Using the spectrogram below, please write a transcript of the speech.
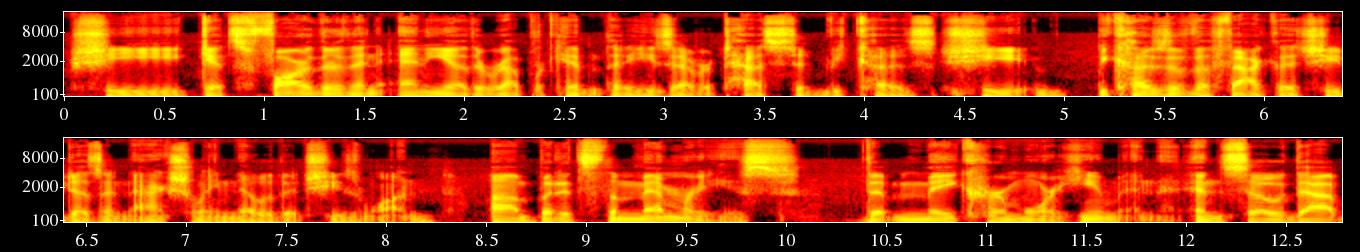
she gets farther than any other replicant that he's ever tested because she, because of the fact that she doesn't actually know that she's one. Um, but it's the memories that make her more human. And so that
